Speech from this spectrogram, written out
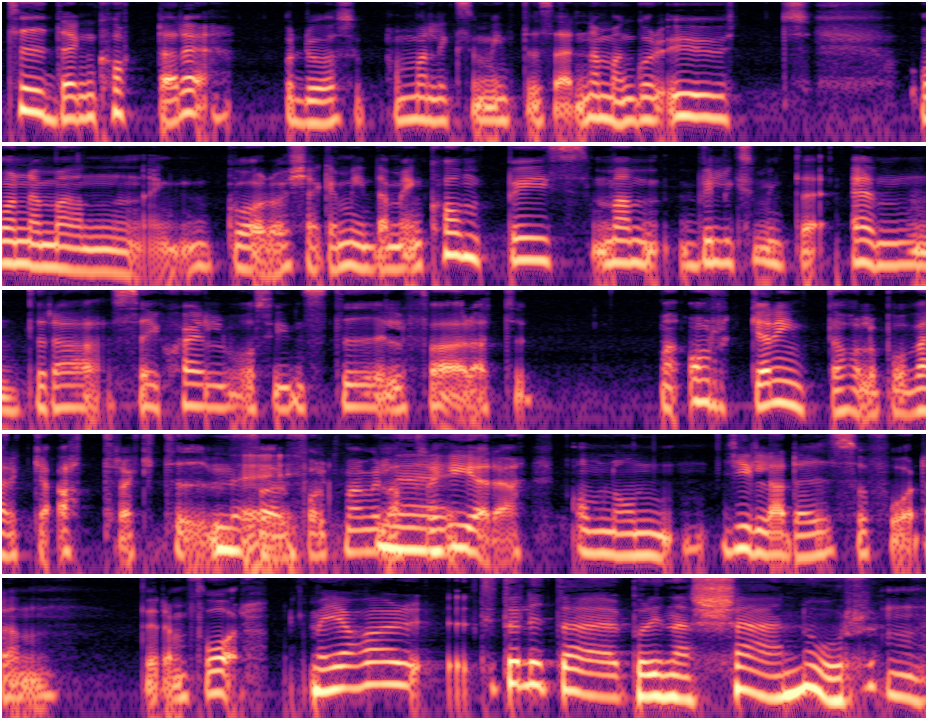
tiden kortare. Och då så har man liksom inte så här, när man går ut och när man går och käkar middag med en kompis. Man vill liksom inte ändra sig själv och sin stil för att typ, man orkar inte hålla på att verka attraktiv Nej. för folk man vill Nej. attrahera. Om någon gillar dig så får den det den får. Men jag har tittat lite här på dina stjärnor mm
